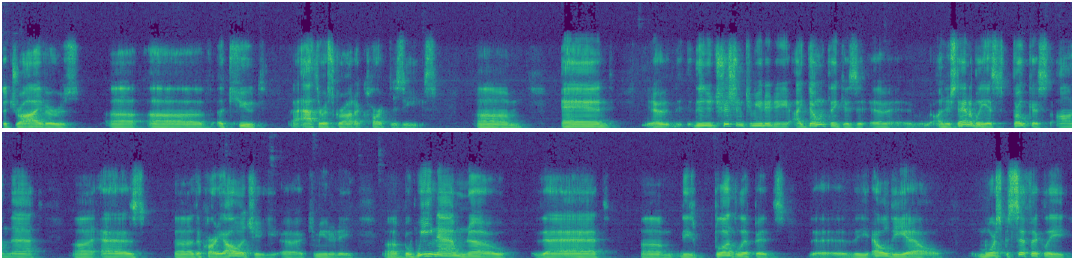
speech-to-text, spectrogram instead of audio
the drivers of acute atherosclerotic heart disease. Um, and you know, the, the, nutrition community, I don't think is uh, understandably is focused on that uh, as uh, the cardiology uh, community. Uh, but we now know that um, these blood lipids, the, the LDL, more specifically,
